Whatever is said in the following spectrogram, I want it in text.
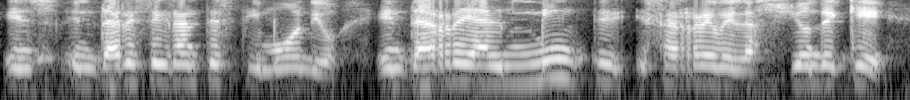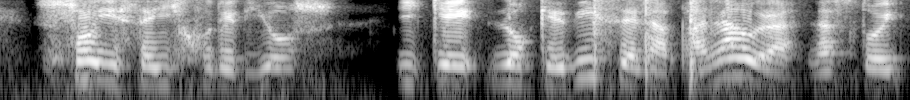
en, dar ese gran testimonio, en dar realmente esa revelación de que soy ese hijo de Dios y que lo que dice la palabra la estoy,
